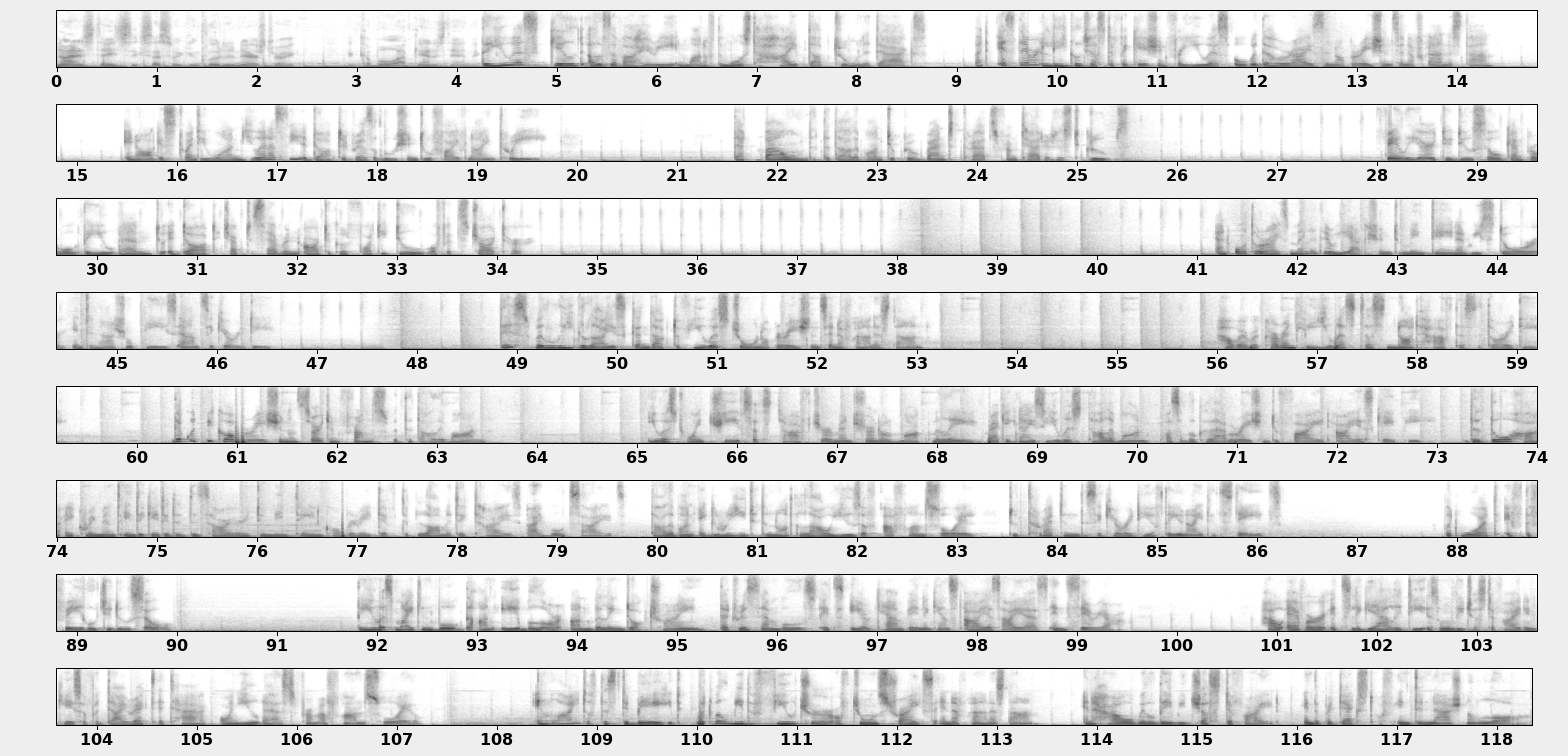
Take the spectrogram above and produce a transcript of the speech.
United States successfully concluded an airstrike in Kabul, Afghanistan. The US killed al Zawahiri in one of the most hyped up drone attacks. But is there a legal justification for US over the horizon operations in Afghanistan? In August 21, UNSC adopted Resolution 2593 that bound the Taliban to prevent threats from terrorist groups. Failure to do so can provoke the UN to adopt Chapter 7, Article 42 of its charter. and authorize military action to maintain and restore international peace and security. This will legalize conduct of US drone operations in Afghanistan. However, currently US does not have this authority. There could be cooperation on certain fronts with the Taliban. US Joint Chiefs of Staff Chairman General Mark Milley recognized US Taliban possible collaboration to fight ISKP. The Doha Agreement indicated a desire to maintain cooperative diplomatic ties by both sides. Taliban agreed to not allow use of Afghan soil to threaten the security of the United States. But what if they fail to do so? The US might invoke the unable or unwilling doctrine that resembles its air campaign against ISIS in Syria. However, its legality is only justified in case of a direct attack on US from Afghan soil. In light of this debate, what will be the future of drone strikes in Afghanistan? And how will they be justified in the pretext of international law?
